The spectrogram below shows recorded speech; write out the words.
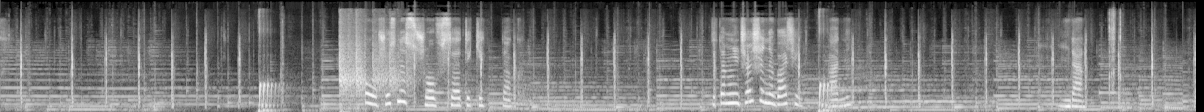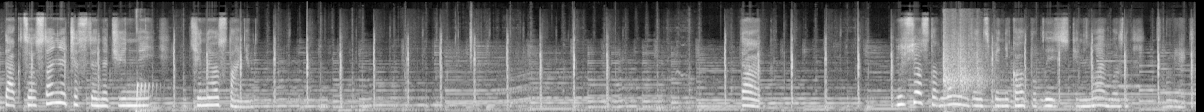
О, щось знайшов все-таки. Так. Ти там нічого ще не бачив? Ладно. Да. Так, це остання частина, чи не, чи не остання? Так. Ну все, оставляем, в принципе, никого поблизости немає, можна оставлять.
